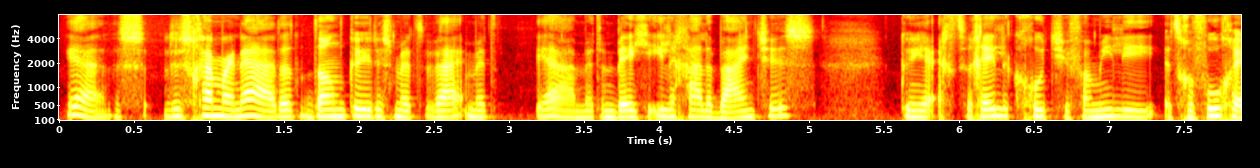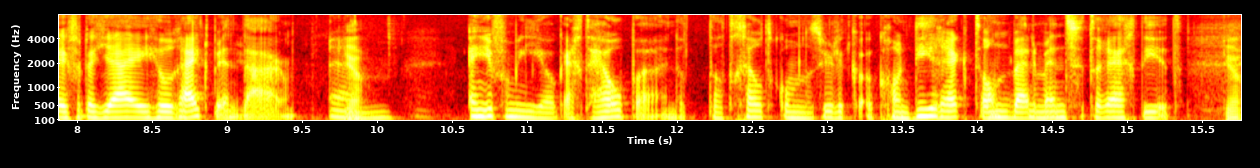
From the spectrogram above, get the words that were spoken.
ja dus, dus ga maar na. Dat, dan kun je dus met, met, ja, met een beetje illegale baantjes kun je echt redelijk goed je familie het gevoel geven dat jij heel rijk bent daar. Um, ja. En je familie ook echt helpen. En dat, dat geld komt natuurlijk ook gewoon direct dan bij de mensen terecht die het, ja.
